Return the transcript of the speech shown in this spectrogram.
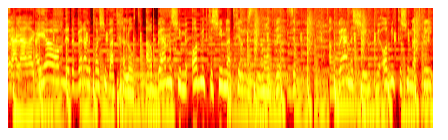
יאללה, רגיל. היום נדבר על הקושי בהתחלות. הרבה אנשים מאוד מתקשים להתחיל משימות, וזה... הרבה אנשים מאוד מתקשים להתחיל...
